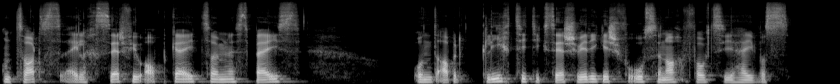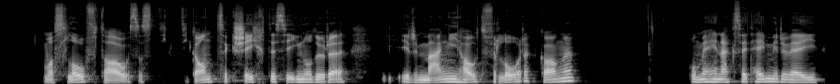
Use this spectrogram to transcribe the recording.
Und zwar, dass eigentlich sehr viel abgeht so in einem Space und aber gleichzeitig sehr schwierig ist, von außen nachvollziehen, hey, was, was läuft da aus? Also die, die ganzen Geschichten sind irgendwo durch ihre Menge halt verloren gegangen. Und wir haben dann gesagt, hey, wir wollen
